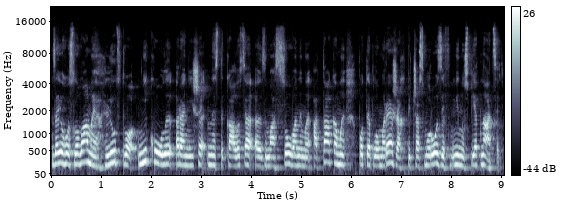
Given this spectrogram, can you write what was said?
За його словами, людство ніколи раніше не стикалося е, з масованими атаками по тепломережах під час морозів мінус 15.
